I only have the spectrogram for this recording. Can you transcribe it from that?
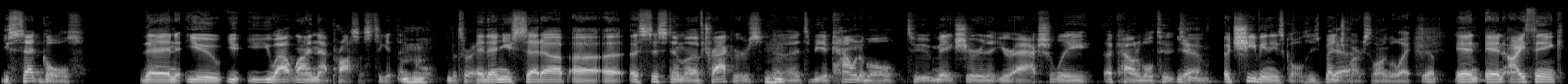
You set goals, then you you you outline that process to get that Mhm. goal. That's right. And then you set up a, a, a system of trackers Mm-hmm. uh, to be accountable to make sure that you're actually accountable to, to Yeah. achieving these goals, these benchmarks along the way. Yep. And and I think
